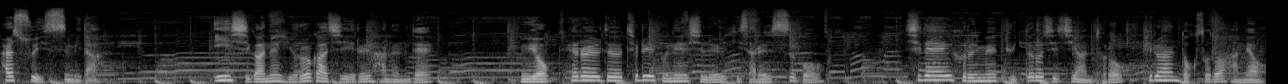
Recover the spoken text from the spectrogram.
할 수 있습니다. 이 시간에 여러 가지 일을 하는데 뉴욕 헤럴드 트리븐에 실릴 기사를 쓰고 시대의 흐름에 뒤떨어지지 않도록 필요한 독서도 하며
